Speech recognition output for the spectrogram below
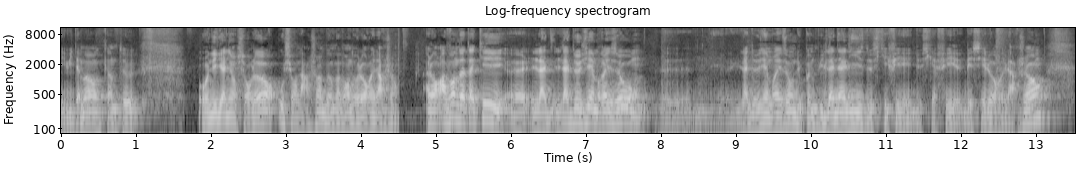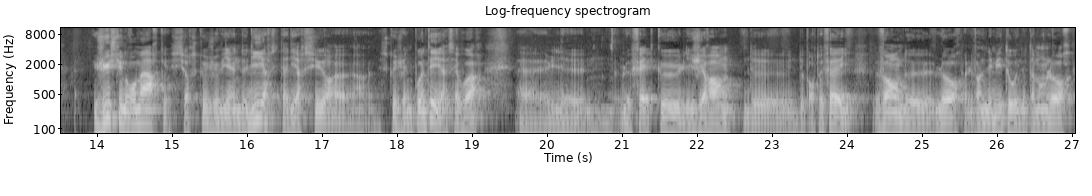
évidemment, quand on est gagnant sur l'or ou sur l'argent, on va vendre l'or et l'argent. Alors avant d'attaquer euh, la, deuxième raison, euh, la deuxième raison du point de vue de l'analyse de, ce qui a fait baisser l'or et l'argent, juste une remarque sur ce que je viens de dire, c'est-à-dire sur euh, ce que je viens de pointer, à savoir le, fait que les gérants de, de portefeuille vendent l'or, vendent les métaux et notamment l'or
